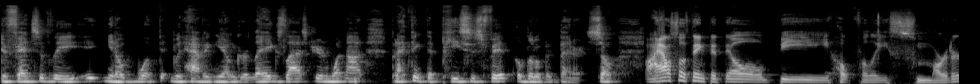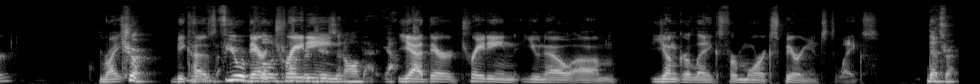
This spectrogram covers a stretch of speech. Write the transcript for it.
defensively, you know, with, with having younger legs last year and whatnot. But I think the pieces fit a little bit better. So I also think that they'll be hopefully smarter, right? Sure because fewer they're trading and all that. Yeah, yeah, they're trading. You know, um, younger legs for more experienced legs. That's right.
